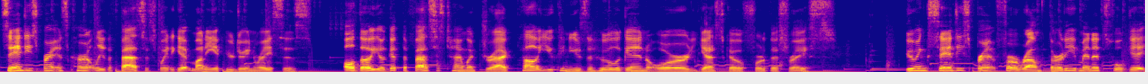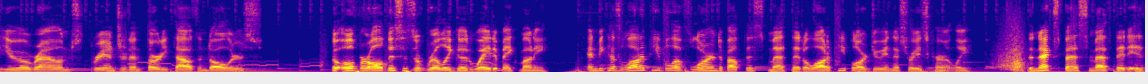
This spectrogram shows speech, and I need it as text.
Sandy Sprint is currently the fastest way to get money if you're doing races. Although you'll get the fastest time with Dragpal, you can use a Hooligan or Yesko for this race. Doing Sandy Sprint for around 30 minutes will get you around $330,000. So overall, this is a really good way to make money. And because a lot of people have learned about this method, a lot of people are doing this race currently. The next best method is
